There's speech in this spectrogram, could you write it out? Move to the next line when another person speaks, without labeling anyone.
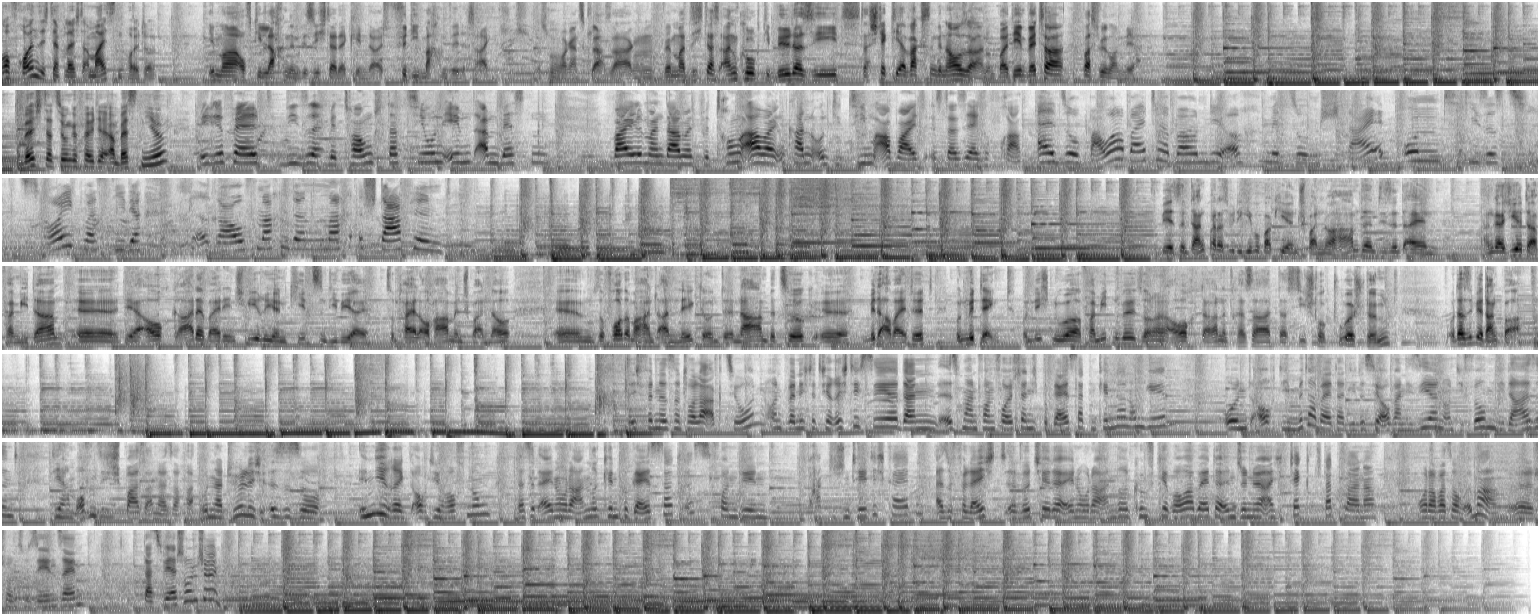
Worauf freuen Sie sich denn vielleicht am meisten heute?
immer auf die lachenden Gesichter der Kinder. Für die machen wir das eigentlich. Das muss man ganz klar sagen. Wenn man sich das anguckt, die Bilder sieht, das steckt die Erwachsenen genauso an. Und bei dem Wetter, was will man mehr?
Welche Station gefällt dir am besten hier?
Mir gefällt diese Betonstation eben am besten, weil man da mit Beton arbeiten kann und die Teamarbeit ist da sehr gefragt.
Also Bauarbeiter bauen die auch mit so einem Stein und dieses Zeug, was die da rauf machen, dann mach, stapeln die.
Wir sind dankbar, dass wir die Gewobag hier in Spandau haben, denn sie sind ein engagierter Vermieter, äh, der auch gerade bei den schwierigen Kiezen, die wir zum Teil auch haben in Spandau, äh, sofort immer Hand anlegt und äh, nah am Bezirk äh, mitarbeitet und mitdenkt. Und nicht nur vermieten will, sondern auch daran Interesse hat, dass die Struktur stimmt. Und da sind wir dankbar.
Ich finde es eine tolle Aktion und wenn ich das hier richtig sehe, dann ist man von vollständig begeisterten Kindern umgeben. Und auch die Mitarbeiter, die das hier organisieren und die Firmen, die da sind, die haben offensichtlich Spaß an der Sache. Und natürlich ist es so indirekt auch die Hoffnung, dass das eine oder andere Kind begeistert ist von den praktischen Tätigkeiten. Also vielleicht äh, wird hier der eine oder andere künftige Bauarbeiter, Ingenieur, Architekt, Stadtplaner oder was auch immer äh, schon zu sehen sein. Das wäre schon schön.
